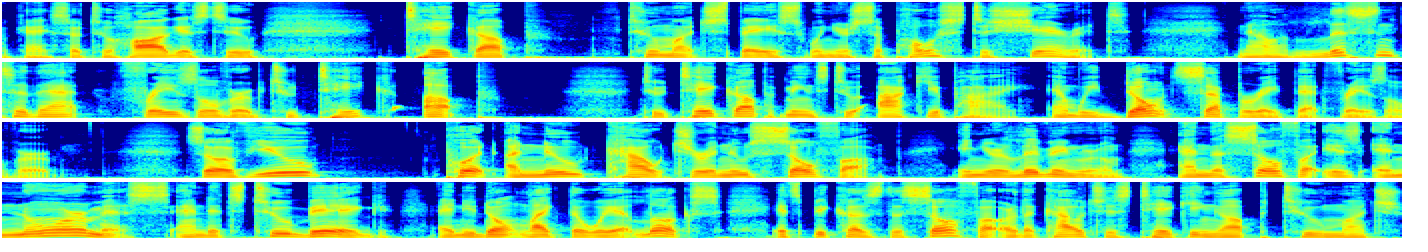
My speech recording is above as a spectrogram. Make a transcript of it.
Okay, so to hog is to take up too much space when you're supposed to share it. Now, listen to that phrasal verb to take up. To take up means to occupy, and we don't separate that phrasal verb. So if you put a new couch or a new sofa in your living room and the sofa is enormous and it's too big and you don't like the way it looks, it's because the sofa or the couch is taking up too much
